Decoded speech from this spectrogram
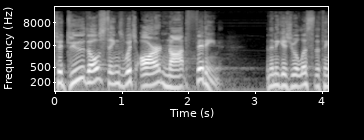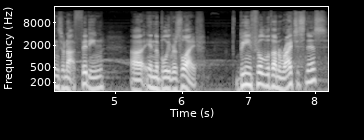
to do those things which are not fitting. And then he gives you a list of the things that are not fitting uh, in the believer's life being filled with unrighteousness,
